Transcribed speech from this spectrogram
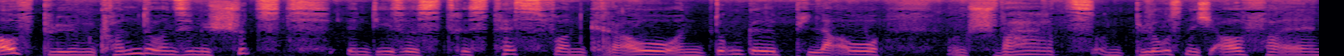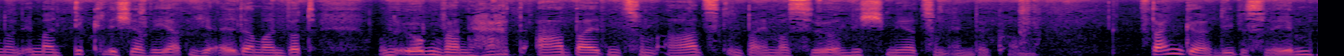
aufblühen konnte und sie mich schützt in dieses Tristesse von Grau und Dunkelblau und Schwarz und bloß nicht auffallen und immer dicklicher werden, je älter man wird und irgendwann hart arbeiten zum Arzt und beim Masseur nicht mehr zum Ende kommen. Danke, liebes Leben.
